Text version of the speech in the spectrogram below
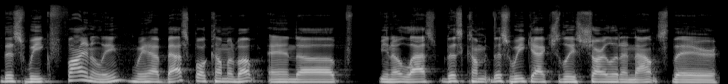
this week finally we have basketball coming up, and uh, you know, last this come this week actually, Charlotte announced their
